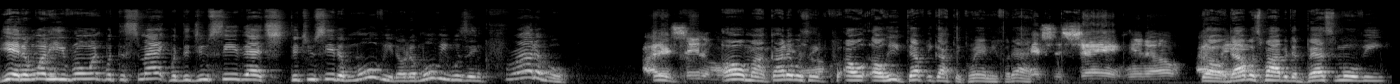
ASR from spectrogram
Yeah, the one he ruined with the smack. But did you see that? Did you see the movie though? The movie was incredible. I didn't see the movie. Oh my god, it was. Inc- oh, oh, he definitely got the Grammy for that. It's a shame, you know. I Yo, mean, that was probably the best movie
